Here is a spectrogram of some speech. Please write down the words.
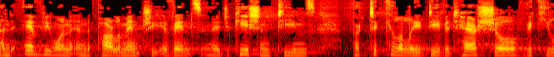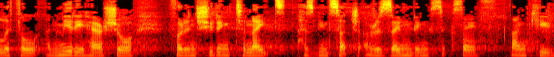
and everyone in the Parliamentary Events and Education teams, particularly David Hershaw, Vicky Little and Mary Hershaw, for ensuring tonight has been such a resounding success. Thank you.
